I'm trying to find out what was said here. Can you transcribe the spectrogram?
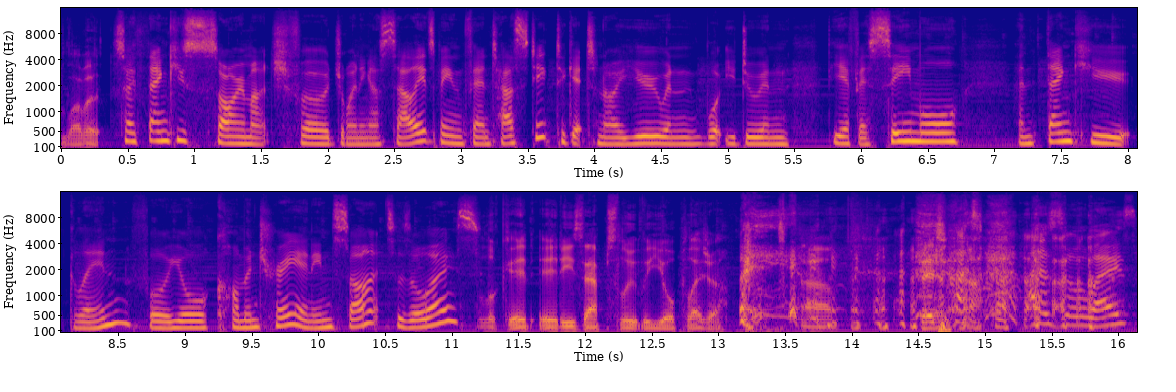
Love it. So thank you so much for joining us, Sally. It's been fantastic to get to know you and what you do in the FSC more. And thank you, Glen, for your commentary and insights as always. Look, it, it is absolutely your pleasure. um, but, As always.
